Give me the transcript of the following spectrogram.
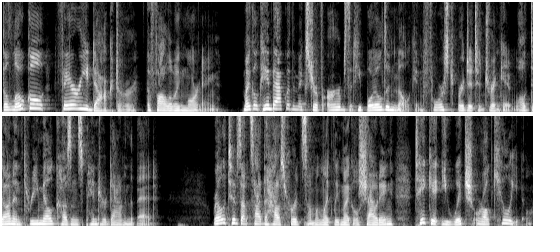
the local fairy doctor the following morning. Michael came back with a mixture of herbs that he boiled in milk and forced Bridget to drink it while Dunn and three male cousins pinned her down in the bed. Relatives outside the house heard someone, likely Michael, shouting, Take it, you witch, or I'll kill you.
